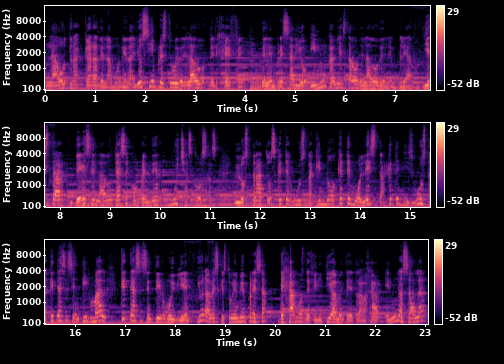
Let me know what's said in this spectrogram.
la otra cara de la moneda. Yo siempre estuve del lado del jefe, del empresario y nunca había estado del lado del empleado. Y estar de ese lado te hace comprender muchas cosas los tratos, qué te gusta, qué no, qué te molesta, qué te disgusta, qué te hace sentir mal, qué te hace sentir muy bien. Y una vez que estuve en mi empresa, dejamos definitivamente de trabajar en una sala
